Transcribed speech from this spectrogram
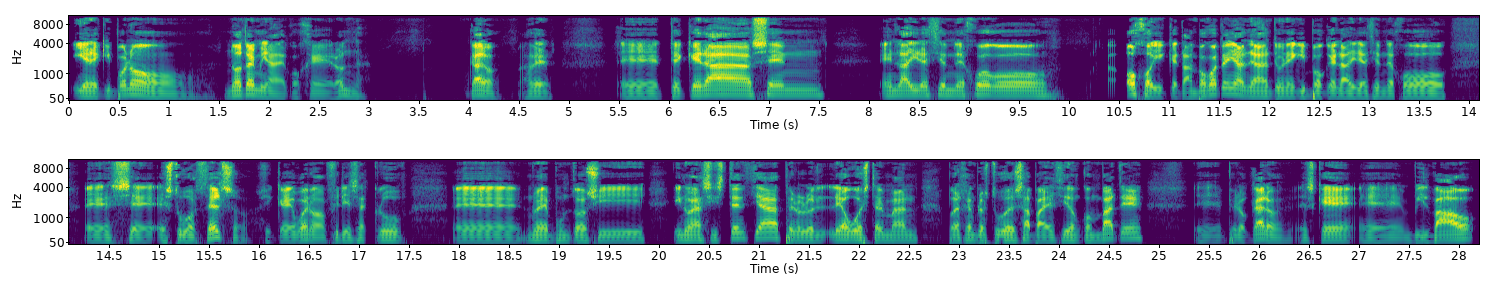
y el equipo no, no termina de coger onda. Claro, a ver, eh, te quedas en, en la dirección de juego ojo, y que tampoco tenían delante un equipo que en la dirección de juego eh, se, estuvo excelso. Así que, bueno, Phillips Club, eh, nueve puntos y, y nueve asistencias, pero Leo Westerman, por ejemplo, estuvo desaparecido en combate. Eh, pero claro, es que eh, Bilbao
